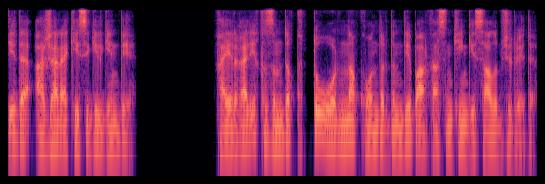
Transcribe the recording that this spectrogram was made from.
Деді ажар әкесі келгенде. Қайырғали қызымды құтты орнына қондырдым деп арқасын кеңге салып жүреді.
